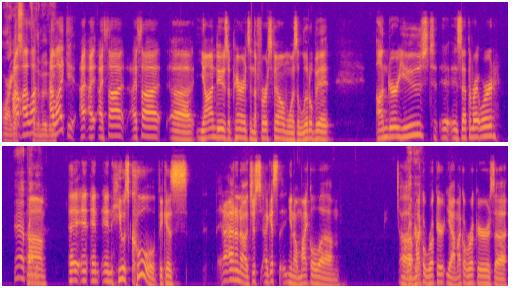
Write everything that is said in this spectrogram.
Or I guess I, I li- for the movie. I like it. I, I, I thought I thought uh, Yondu's appearance in the first film was a little bit underused. Is that the right word? Yeah, probably. Um, and, and and he was cool because I don't know. Just I guess you know Michael um, uh, Rooker. Michael Rooker. Yeah, Michael Rooker's. Uh,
